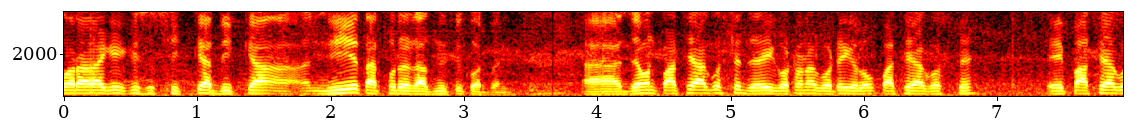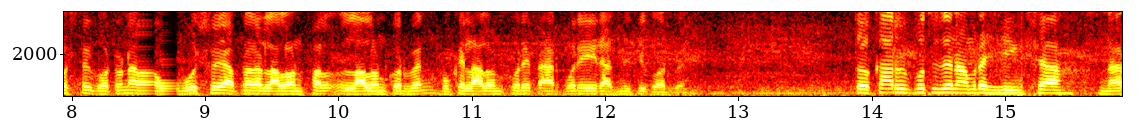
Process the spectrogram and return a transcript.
করার আগে কিছু শিক্ষা দীক্ষা নিয়ে তারপরে রাজনীতি করবেন। যেমন পাঁচই আগস্টে যেই ঘটনা ঘটে গেল, পাঁচই আগস্টে, এই পাঁচই আগস্টের ঘটনা অবশ্যই আপনারা লালন লালন করবেন, বুকে লালন করে তারপরে এই রাজনীতি করবেন। তো কারোর প্রতি যেন আমরা হিংসা না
